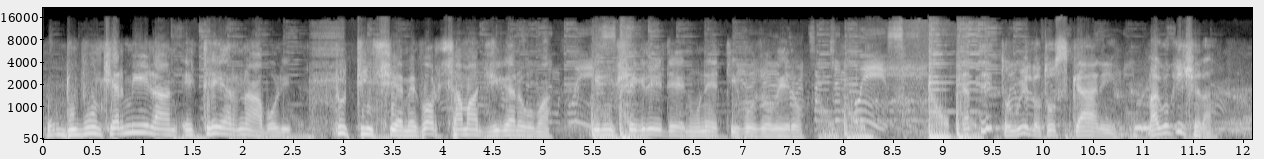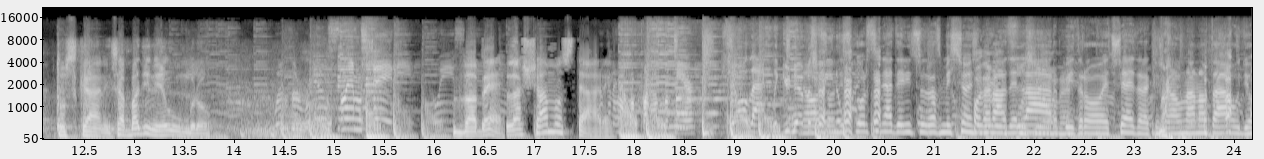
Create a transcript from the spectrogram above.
due punti al Milan e tre al Napoli, tutti insieme, forza magica Roma, chi non ci crede non è tifoso vero. Mi ha detto quello Toscani, ma con chi ce l'ha? Toscani, Sabatini e Umbro. Vabbè, lasciamo stare. No, sono discorsi nati all'inizio trasmissione, si parlava dell'arbitro, eccetera, che c'era una nota audio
